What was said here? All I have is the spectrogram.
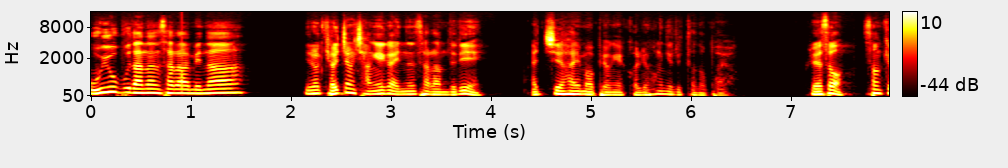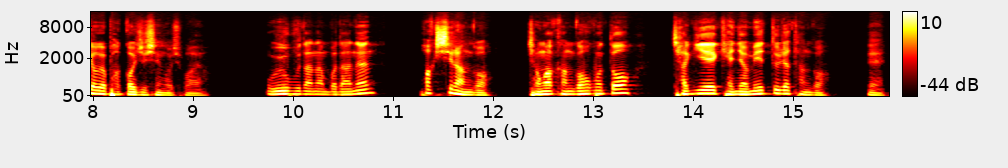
우유부단한 사람이나 이런 결정 장애가 있는 사람들이 알츠하이머 병에 걸릴 확률이 더 높아요. 그래서 성격을 바꿔 주시는 거 좋아요. 우유부단함보다는 확실한 거, 정확한 거, 혹은 또 자기의 개념이 뚜렷한 거. 네.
